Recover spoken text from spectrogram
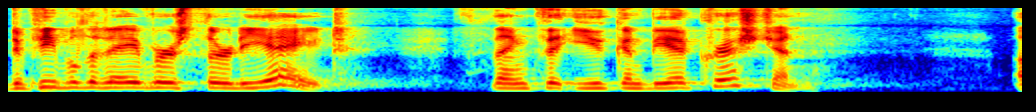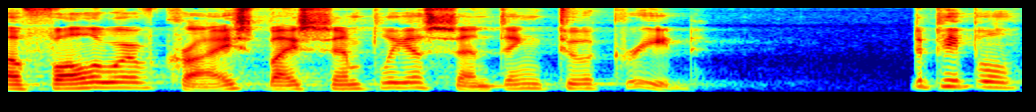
Do people today, verse 38, think that you can be a Christian, a follower of Christ, by simply assenting to a creed? Do people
